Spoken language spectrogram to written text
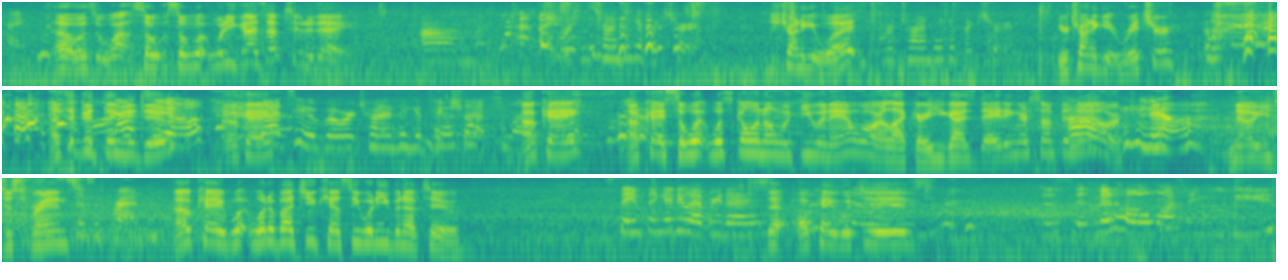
Okay. Oh, it was a while. So so what, what are you guys up to today? Um, we're just trying to take a picture. You trying to get what? We're trying to take a picture. You're trying to get richer? That's a good thing that to do. Too. Okay. That too, but we're trying to take a picture. Okay. Okay. So what what's going on with you and Anwar? Like, are you guys dating or something now? Oh, Or no. no, you just friends? It's just a friend. Okay. What what about you, Kelsey? What have you been up to? Same thing I do every day. So, okay, which is Just sitting at home watching movies.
